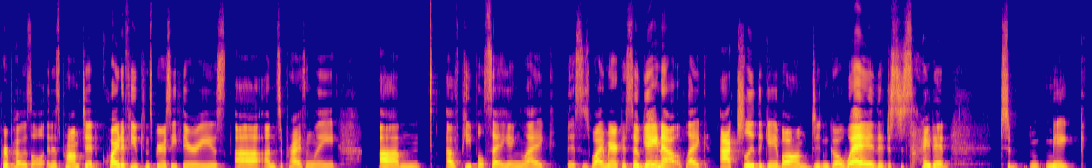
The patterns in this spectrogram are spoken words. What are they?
proposal. It has prompted quite a few conspiracy theories, uh, unsurprisingly, um, of people saying, like, this is why America's so gay now. Like, actually, the gay bomb didn't go away. They just decided to make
